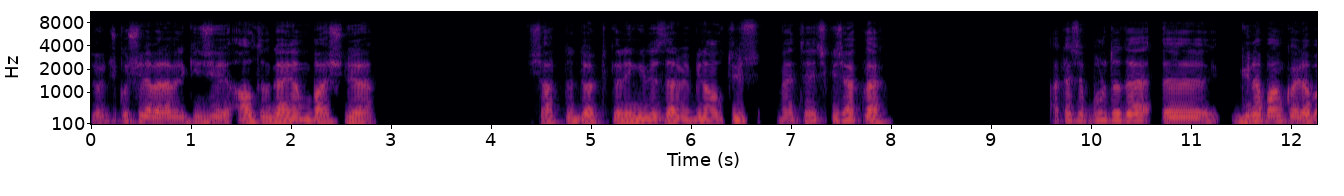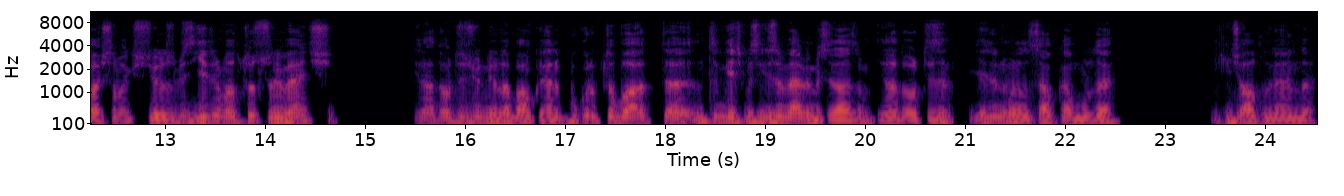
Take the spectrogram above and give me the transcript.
Dördüncü koşuyla beraber ikinci altılı ganyan başlıyor. Şartlı dörtlükler İngilizler ve 1600 metreye çıkacaklar. Arkadaşlar burada da e, güne banko ile başlamak istiyoruz. Biz 7 numara Tuz Revenge İrad Ortiz Junior'la Banko. Yani bu grupta bu hattın geçmesine izin vermemesi lazım İrad Ortiz'in. 7 numaralı Safkan burada ikinci altılı ganyanın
